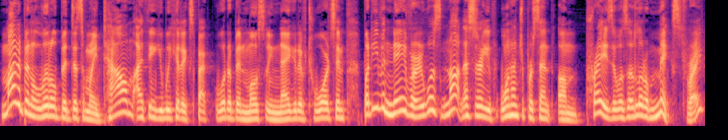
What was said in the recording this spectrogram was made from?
Might have been a little bit disappointing. Daum, I think we could expect would have been mostly negative towards him, but even Naver, it was not necessarily 100% um, praise. It was a little mixed, right?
